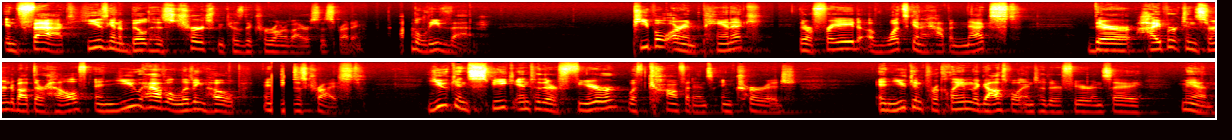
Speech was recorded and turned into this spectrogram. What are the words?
in fact, he is going to build his church because the coronavirus is spreading. I believe that. People are in panic. They're afraid of what's going to happen next. They're hyper concerned about their health, and you have a living hope in Jesus Christ. You can speak into their fear with confidence and courage, and you can proclaim the gospel into their fear and say, Man,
